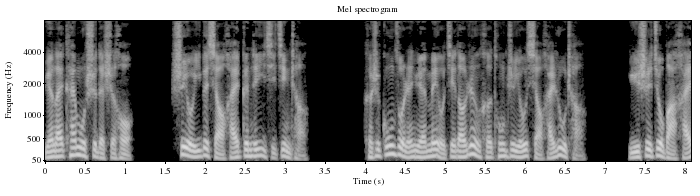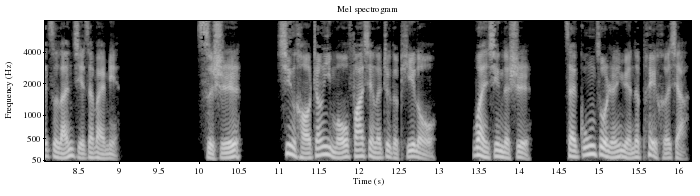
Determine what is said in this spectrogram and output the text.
原来开幕式的时候是有一个小孩跟着一起进场，可是工作人员没有接到任何通知有小孩入场，于是就把孩子拦截在外面。此时幸好张艺谋发现了这个纰漏，万幸的是在工作人员的配合下，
